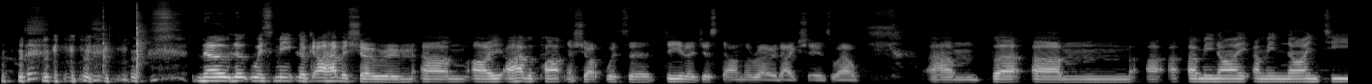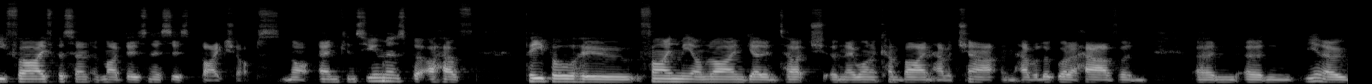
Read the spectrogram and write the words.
no, look with me. Look, I have a showroom. Um, I, I have a partner shop with a dealer just down the road, actually, as well. Um, but um, I, I, mean, I, I mean, ninety-five percent of my business is bike shops, not end consumers. But I have people who find me online, get in touch, and they want to come by and have a chat and have a look what I have and and and you know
